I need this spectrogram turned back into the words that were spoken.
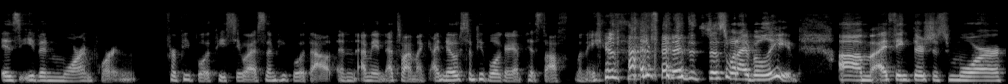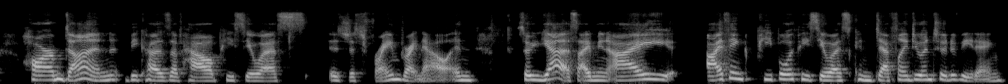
is even more important for people with PCOS than people without. And I mean, that's why I'm like, I know some people are going to get pissed off when they hear that, but it's just what I believe. Um, I think there's just more harm done because of how PCOS is just framed right now. And so, yes, I mean, I I think people with PCOS can definitely do intuitive eating.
